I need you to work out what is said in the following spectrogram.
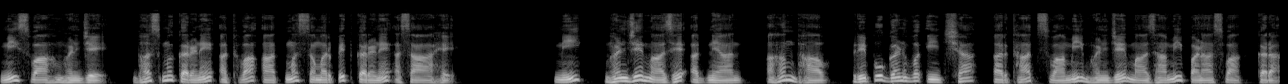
मी स्वाह म्हणजे भस्म करणे अथवा आत्मसमर्पित करणे असा आहे. मी, म्हणजे माझे अज्ञान अहंभाव रिपुगण व इच्छा अर्थात स्वामी म्हणजे माझा मी पणास्वा, करा.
